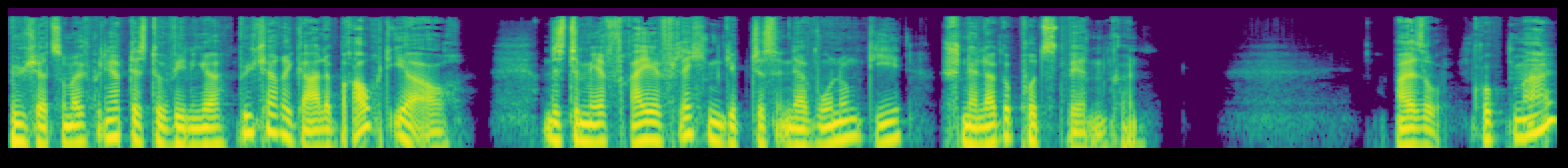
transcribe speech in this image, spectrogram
Bücher zum Beispiel ihr habt, desto weniger Bücherregale braucht ihr auch. Und desto mehr freie Flächen gibt es in der Wohnung, die schneller geputzt werden können. Also, guckt mal,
